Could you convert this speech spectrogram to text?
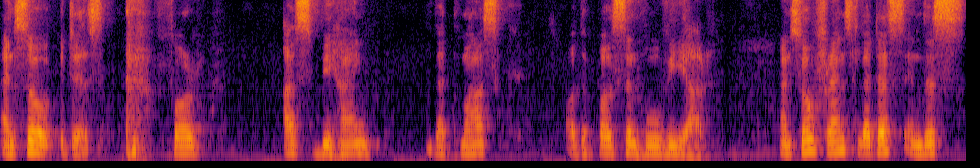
And so it is for us behind that mask or the person who we are. And so, friends, let us in this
